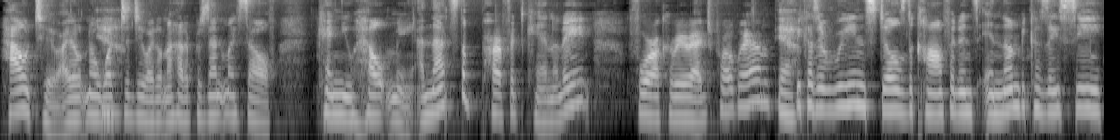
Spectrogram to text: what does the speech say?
how to. I don't know Yeah. what to do. I don't know how to present myself. Can you help me?" And that's the perfect candidate for our career edge program Yeah. because it reinstills the confidence in them because they see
